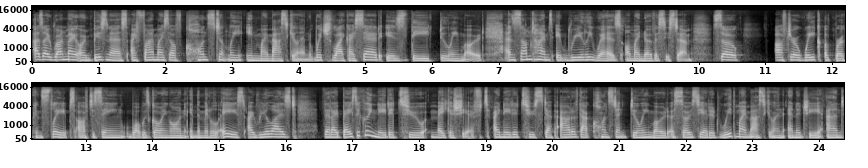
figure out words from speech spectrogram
As I run my own business, I find myself constantly in my masculine, which, like I said, is the doing mode. And sometimes it really wears on my nervous system. So, after a week of broken sleeps, after seeing what was going on in the Middle East, I realized that I basically needed to make a shift. I needed to step out of that constant doing mode associated with my masculine energy and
